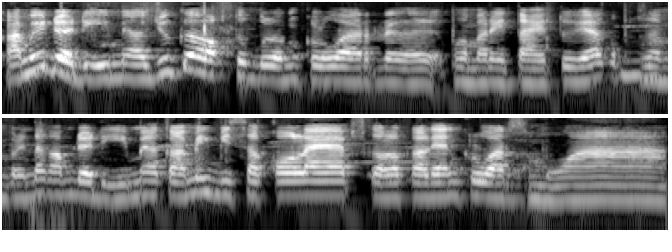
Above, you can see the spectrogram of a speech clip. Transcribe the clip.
Kami udah di email juga waktu belum keluar dari pemerintah itu ya, keputusan pemerintah kami udah di email kami bisa kolaps kalau kalian keluar semua.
